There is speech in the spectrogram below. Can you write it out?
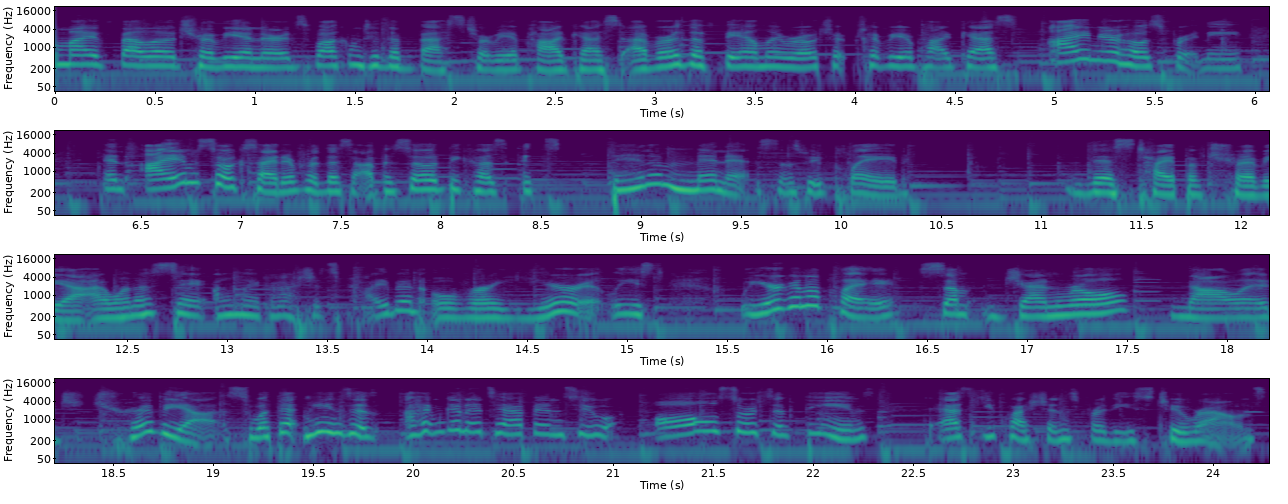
my fellow trivia nerds. Welcome to the best trivia podcast ever, the Family Road Trip Trivia Podcast. I'm your host, Brittany, and I am so excited for this episode because it's been a minute since we played this type of trivia. I want to say, oh my gosh, it's probably been over a year at least. We are going to play some general knowledge trivia. So, what that means is I'm going to tap into all sorts of themes to ask you questions for these two rounds.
